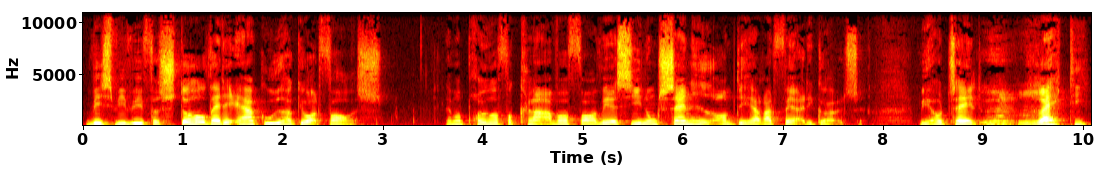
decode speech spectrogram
hvis vi vil forstå, hvad det er, Gud har gjort for os. Lad mig prøve at forklare, hvorfor, ved at sige nogle sandhed om det her retfærdiggørelse. Vi har jo talt rigtig,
